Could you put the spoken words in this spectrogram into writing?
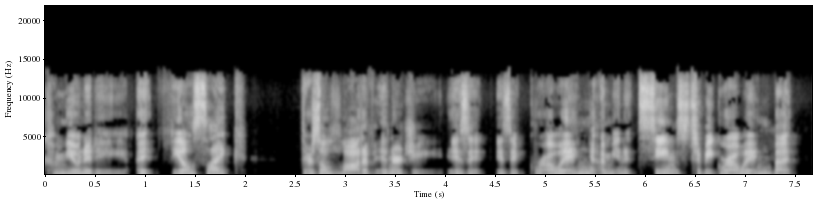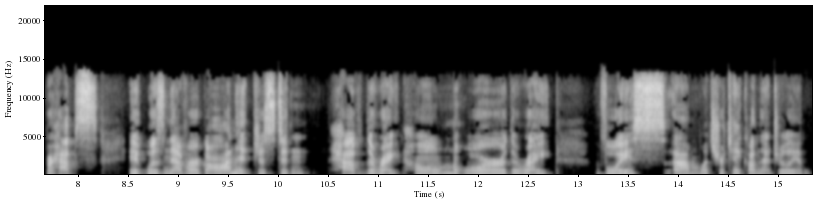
community. It feels like there's a lot of energy. Is it, is it growing? I mean, it seems to be growing, but perhaps it was never gone. It just didn't have the right home or the right voice. Um, what's your take on that, Julian?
